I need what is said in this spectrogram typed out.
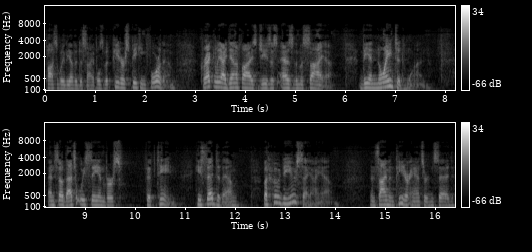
possibly the other disciples, but Peter speaking for them, correctly identifies Jesus as the Messiah, the anointed one. And so that's what we see in verse 15. He said to them, But who do you say I am? And Simon Peter answered and said,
